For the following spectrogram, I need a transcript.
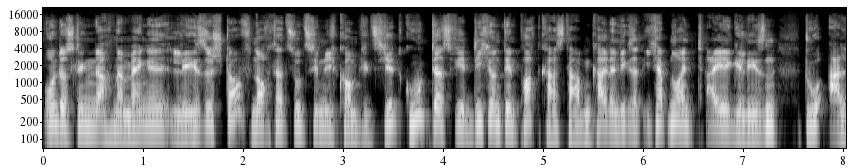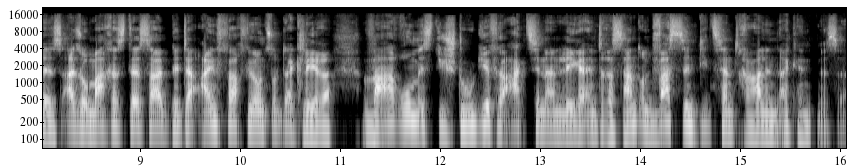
Und das klingt nach einer Menge Lesestoff, noch dazu ziemlich kompliziert. Gut, dass wir dich und den Podcast haben, Karl, denn wie gesagt, ich habe nur einen Teil gelesen, du alles. Also mach es deshalb bitte einfach für uns und erkläre, warum ist die Studie für Aktienanleger interessant und was sind die zentralen Erkenntnisse?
